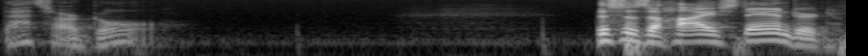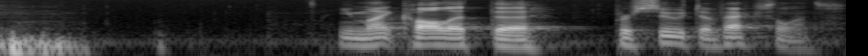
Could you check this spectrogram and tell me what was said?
That's our goal. This is a high standard. You might call it the pursuit of excellence.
